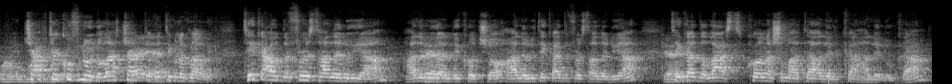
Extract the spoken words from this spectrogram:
wait. Chapter. Kufnun, the last chapter Yeah, of the Tikkun HaKlali. Take out the first Hallelujah, Hallelujah al Bikocho, Hallelujah. Take out the first Hallelujah. Okay. Take out the last Kol Neshama Ta'alelka Hallelujah.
